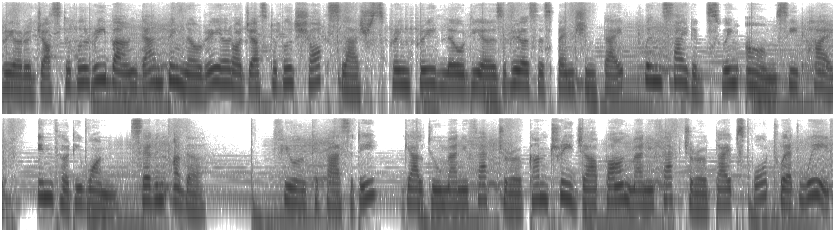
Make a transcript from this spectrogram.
rear adjustable rebound damping no rear adjustable shock slash spring preload ears rear suspension type twin sided swing arm seat height in 31 7 other. Fuel capacity Gal2 manufacturer country Japan manufacturer type sport wet weight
